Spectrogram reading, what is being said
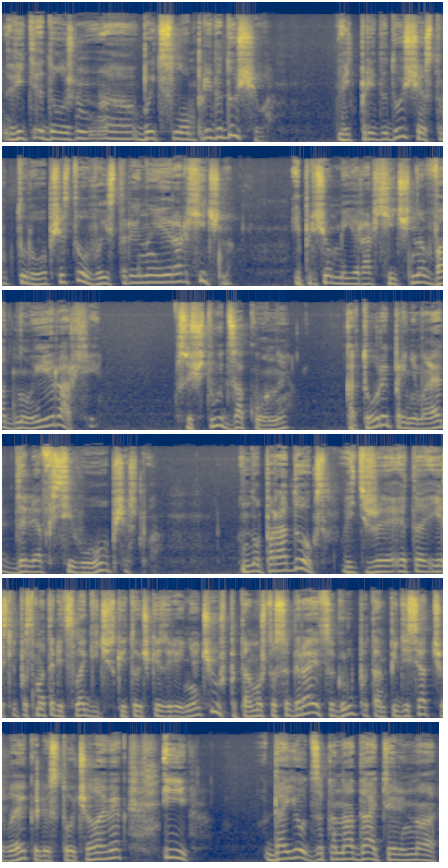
ведь должен э, быть слом предыдущего. Ведь предыдущая структура общества выстроена иерархично – и причем иерархично в одной иерархии. Существуют законы, которые принимают для всего общества. Но парадокс, ведь же это, если посмотреть с логической точки зрения, чушь, потому что собирается группа там 50 человек или 100 человек, и дает законодательно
